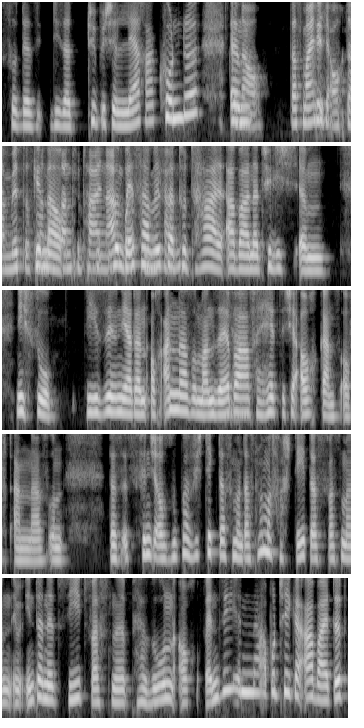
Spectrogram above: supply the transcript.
so der, dieser typische Lehrerkunde. Ähm, genau. Ähm, das meinte ich auch damit, dass genau, man das dann total nachvollziehen So ein Besserwisser total, aber natürlich ähm, nicht so. Die sind ja dann auch anders und man selber ja. verhält sich ja auch ganz oft anders. Und das ist, finde ich, auch super wichtig, dass man das nochmal versteht, dass was man im Internet sieht, was eine Person, auch wenn sie in einer Apotheke arbeitet,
